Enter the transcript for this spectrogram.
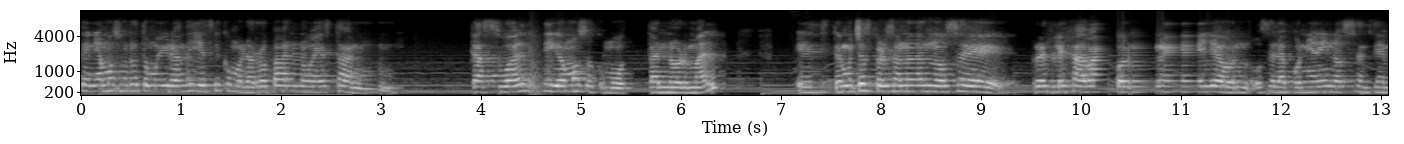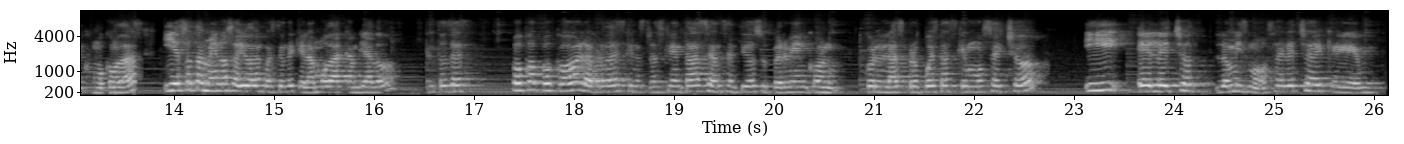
teníamos un reto muy grande y es que como la ropa no es tan casual, digamos, o como tan normal, este, muchas personas no se reflejaban con ella o, se la ponían y no se sentían cómodas. Y eso también nos ayuda en cuestión de que la moda ha cambiado. Entonces, poco a poco, la verdad es que nuestras clientas se han sentido súper bien con, con las propuestas que hemos hecho y el hecho, lo mismo, o sea, el hecho de que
